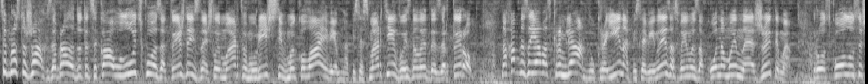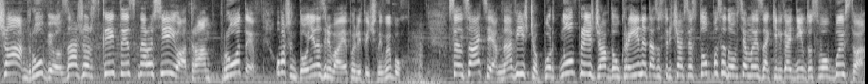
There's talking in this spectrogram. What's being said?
Це просто жах. Забрали до ТЦК у Луцьку. За тиждень знайшли мертвим у річці в Миколаєві. А після смерті визнали дезертиром. Нахабна заява з Кремля. Україна після війни за своїми законами не житиме. Розкол у США Рубіо за жорсткий тиск на Росію. А Трамп проти. У Вашингтоні назріває політичний вибух. Сенсація. Навіщо Портнов приїжджав до України та зустрічався з топ-посадовцями за кілька днів до свого вбивства?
